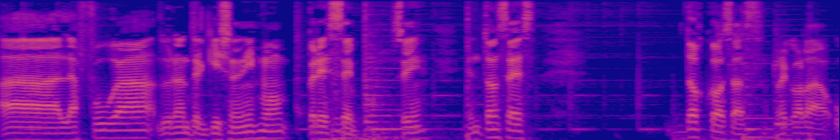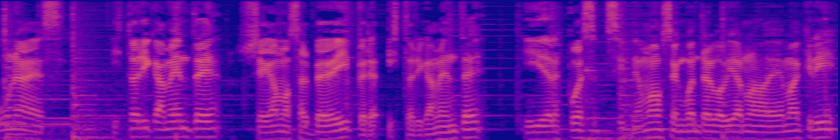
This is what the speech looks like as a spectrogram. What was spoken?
a la fuga durante el kirchnerismo pre-cepo, ¿sí? Entonces, dos cosas, recordad. Una es, históricamente llegamos al PBI, pero históricamente, y después, si tenemos en cuenta el gobierno de Macri,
